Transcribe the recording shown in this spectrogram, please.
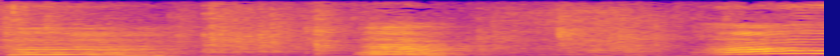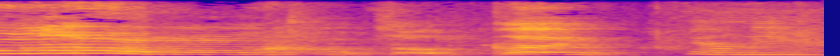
Mmm. Mmm. Mmm. So good. Yummy.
